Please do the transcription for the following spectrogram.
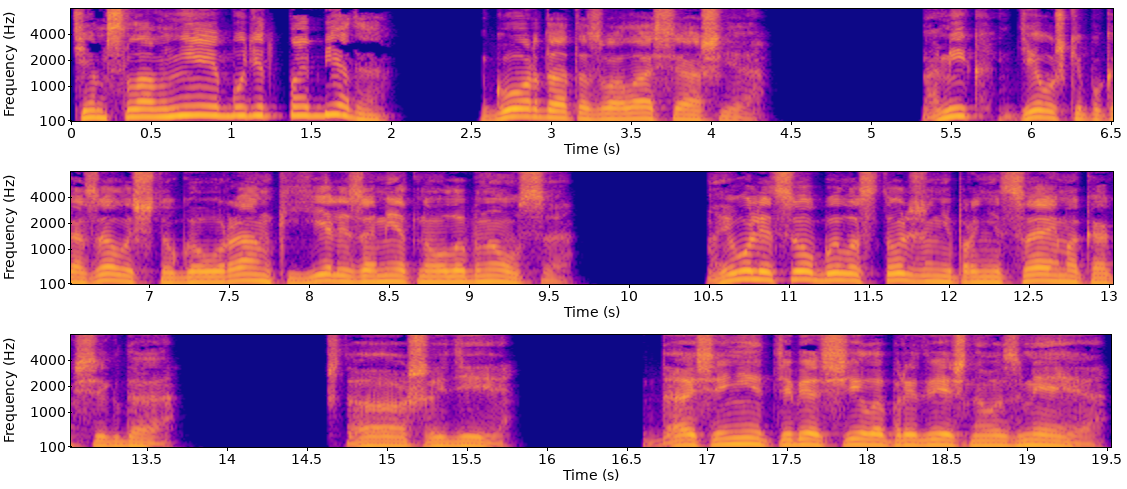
Тем славнее будет победа, — гордо отозвалась Ашья. На миг девушке показалось, что Гауранг еле заметно улыбнулся, но его лицо было столь же непроницаемо, как всегда. — Что ж, иди. Да осенит тебя сила предвечного змея.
